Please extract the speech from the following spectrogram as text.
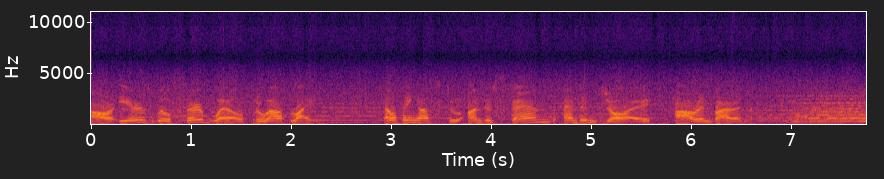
our ears will serve well throughout life, helping us to understand and enjoy our environment.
